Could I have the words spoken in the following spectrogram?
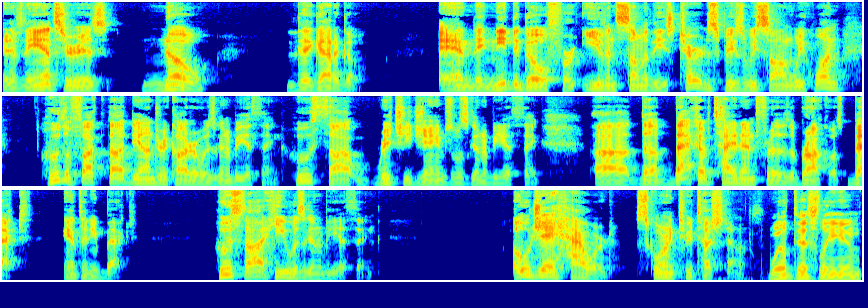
And if the answer is no, they got to go and they need to go for even some of these turds because we saw in week one who the fuck thought DeAndre Carter was going to be a thing? Who thought Richie James was going to be a thing? Uh, the backup tight end for the Broncos, Becht, Anthony Becht. Who thought he was going to be a thing? OJ Howard scoring two touchdowns. Will Dissly and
